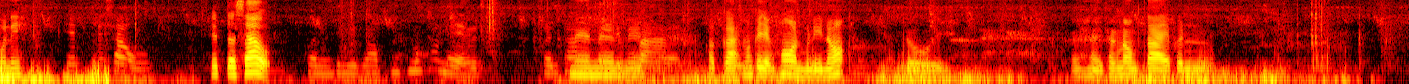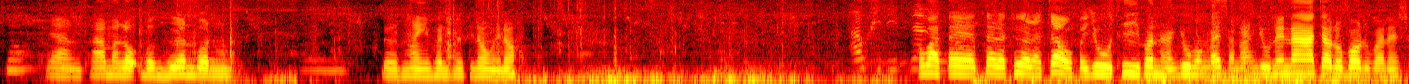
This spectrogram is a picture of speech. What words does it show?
มื้อนี้เฮ็ดแต่เช้าเฮ็ดแต่เช้าเพิ่นเพิ่นว่าเพิ่นบ่ฮ้อนแหน่เพิ่นพาแม่นไปแม่นเก็บแม่นปลาแหละอากาศมันก็ยังร้อนมื้อนี้เนาะโดยก็ให้ทั้งน้องใต้เพิ่น ย่างพามาเลาะเบิ่งเฮือนบน เดินไม่เพิ่นเพิ่อนพี่น้องเลยเนาะเพราะว่าแต่แต่ละเทื่อนะเจ้าไปอยู่ที่เพิ่นหาอยู่บางไรสนางอยู่ในนาเจ้าโรบอหรือว่าในไส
